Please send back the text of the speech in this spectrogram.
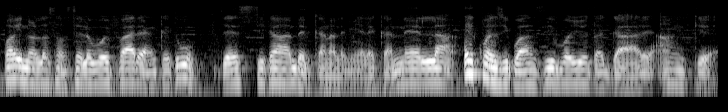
Poi non lo so se lo vuoi fare anche tu, Jessica del canale Miele Cannella e quasi quasi voglio taggare anche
